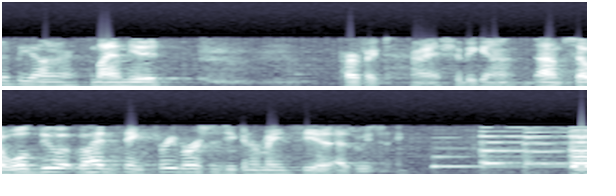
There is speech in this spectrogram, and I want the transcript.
Should be on. Am I unmuted? Perfect. All right, should be going. Um, so we'll do it. Go ahead and sing three verses. You can remain seated as we sing.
